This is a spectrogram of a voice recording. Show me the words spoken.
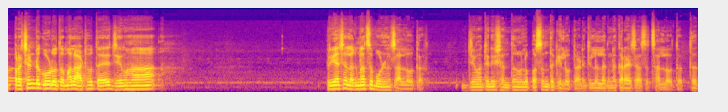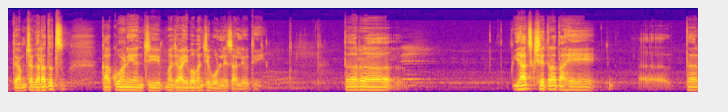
प्रचंड गोड होतं. मला आठवतं आहे जेव्हा प्रियाच्या लग्नाचं बोलणं चाललं होतं. जेव्हा तिने शंतनूला पसंत केलं होतं आणि तिला लग्न करायचं असं चाललं होतं तर ते आमच्या घरातच काकू आणि यांची माझ्या आईबाबांची बोलणी चालली होती. तर याच ह्याच क्षेत्रात आहे तर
